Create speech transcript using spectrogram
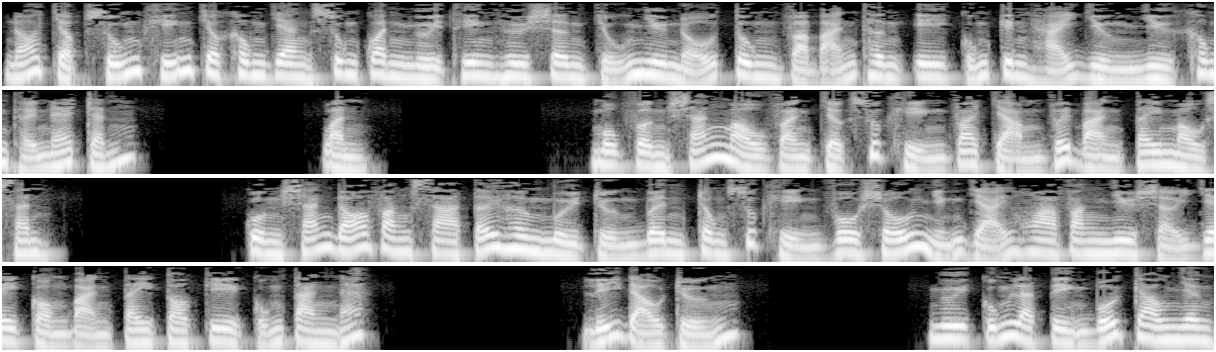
Nó chọc xuống khiến cho không gian xung quanh người thiên hư sơn chủ như nổ tung và bản thân y cũng kinh hãi dường như không thể né tránh. Oanh! Một vần sáng màu vàng chợt xuất hiện va chạm với bàn tay màu xanh. Quần sáng đó văng xa tới hơn 10 trượng bên trong xuất hiện vô số những dải hoa văn như sợi dây còn bàn tay to kia cũng tan nát. Lý đạo trưởng Ngươi cũng là tiền bối cao nhân,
